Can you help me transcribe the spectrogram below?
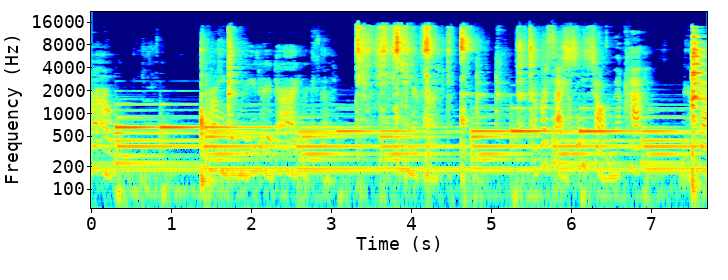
ก็เอาข้างตรงนี้เลยได้เลยค่ะนี่นะคะแล้วก็ใส่กุ้งจ่อมนะคะ เดี๋ยวจะ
